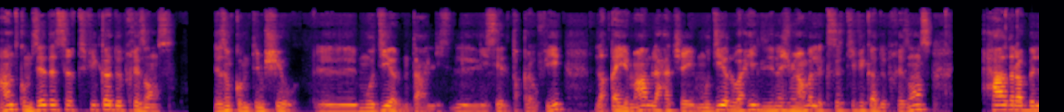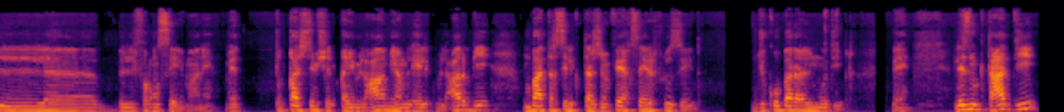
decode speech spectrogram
عندكم زاده certificat de présence لازمكم تمشيو المدير نتاع اللي تقراو فيه لا قيم عام لا حتى شيء. المدير الوحيد اللي نجم يعمل لك certificat de présence حاضرة بال بالفرنسي معناها. ما تبقاش تمشي القيم العام يعملها لك بالعربي ومن بعد ترسل لك ترجم فيها خسائر فلوس زايدة. du coup برا المدير لازمك تعدي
